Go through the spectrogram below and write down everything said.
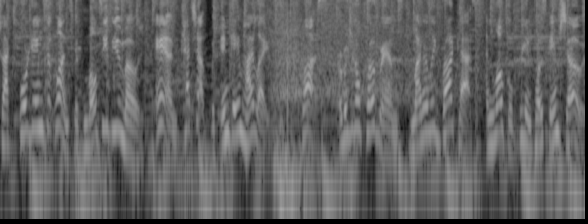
Track four games at once with multi view mode and catch up with in game highlights. Plus, original programs, minor league broadcasts, and local pre and post game shows.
